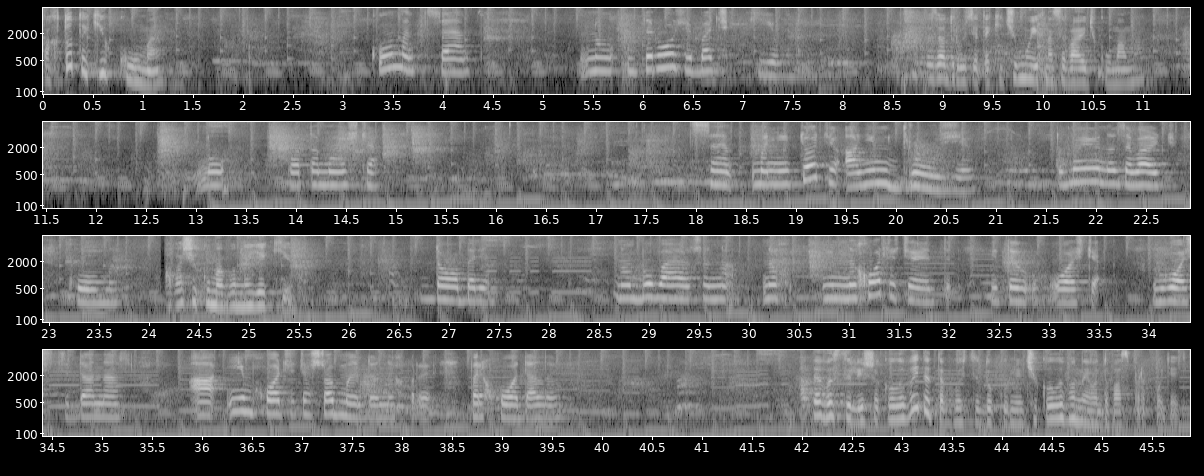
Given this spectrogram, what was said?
А хто такі куми? Куми це ну, друзі батьків. Що це за друзі такі? Чому їх називають кумами? Ну, тому що це мені тьоті, а їм друзі. Тому їх називають куми. А ваші куми вони які? Добрі. Ну, буває, що на, на, їм не хочеться йти, йти в гості, в гості до нас, а їм хочеться, щоб ми до них при, приходили. А де веселіше, коли ви йдете в гості до кумів, чи коли вони до вас приходять?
